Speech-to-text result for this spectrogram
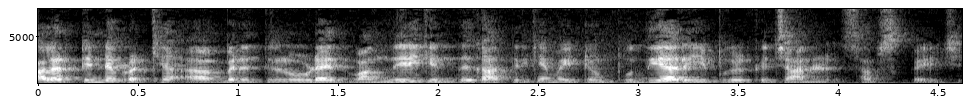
അലർട്ടിന്റെ പ്രഖ്യാപനത്തിലൂടെ വന്നിരിക്കുന്നത്. കാത്തിരിക്കാം. ഏറ്റവും പുതിയ അറിയിപ്പുകൾക്ക് ചാനൽ സബ്സ്ക്രൈബ് ചെയ്യും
